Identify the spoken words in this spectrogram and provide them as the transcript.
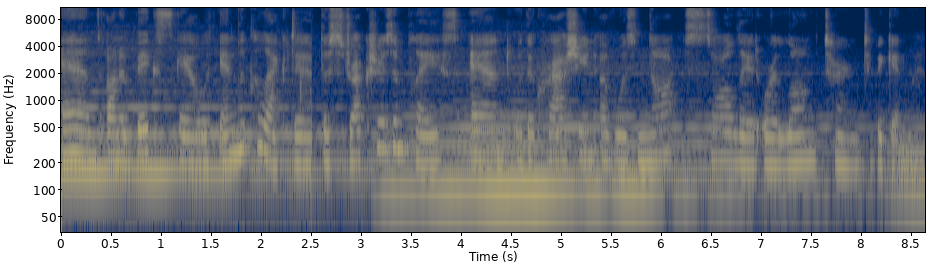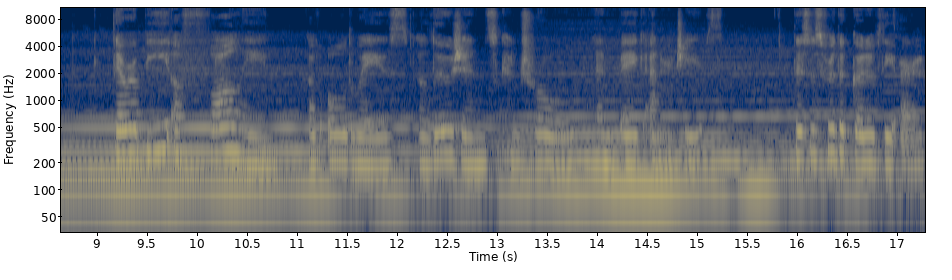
and on a big scale within the collective, the structures in place, and with a crashing of what's not solid or long term to begin with. There will be a falling of old ways, illusions, control, and big energies. This is for the good of the earth.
